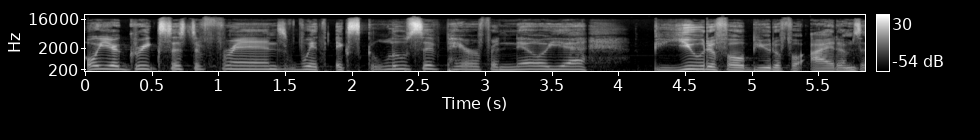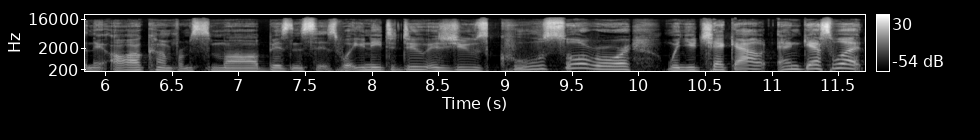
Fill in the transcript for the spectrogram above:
or your Greek sister friends with exclusive paraphernalia beautiful, beautiful items, and they all come from small businesses. What you need to do is use Cool Soror when you check out, and guess what?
